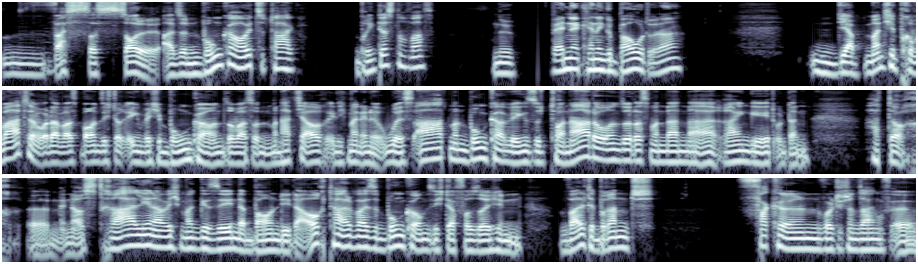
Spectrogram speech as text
was das soll. Also ein Bunker heutzutage, bringt das noch was? Nö. Werden ja keine gebaut, oder? Ja, manche Private oder was bauen sich doch irgendwelche Bunker und sowas. Und man hat ja auch, ich meine, in den USA hat man Bunker wegen so Tornado und so, dass man dann da reingeht. Und dann hat doch ähm, in Australien, habe ich mal gesehen, da bauen die da auch teilweise Bunker, um sich da vor solchen Waldbrandfackeln, wollte ich schon sagen, äh,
